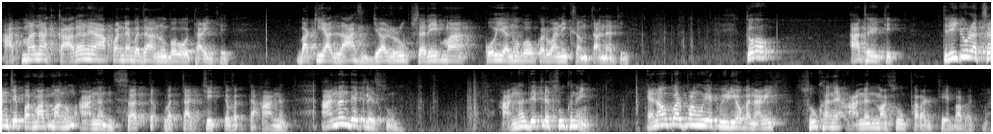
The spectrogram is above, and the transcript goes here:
આત્માના કારણે આપણને બધા અનુભવો થાય છે. બાકી આ લાશ જળરૂપ શરીરમાં કોઈ અનુભવ કરવાની ક્ષમતા નથી. તો આ થયું ચિત્ત. ત્રીજું લક્ષણ છે પરમાત્માનું આનંદ. સત વત્તા ચિત્ત વત્તા આનંદ. આનંદ એટલે શું? આનંદ એટલે સુખ નહીં. એના ઉપર પણ હું એક વીડિયો બનાવીશ. સુખ અને આનંદમાં શું ફરક છે એ બાબતમાં?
